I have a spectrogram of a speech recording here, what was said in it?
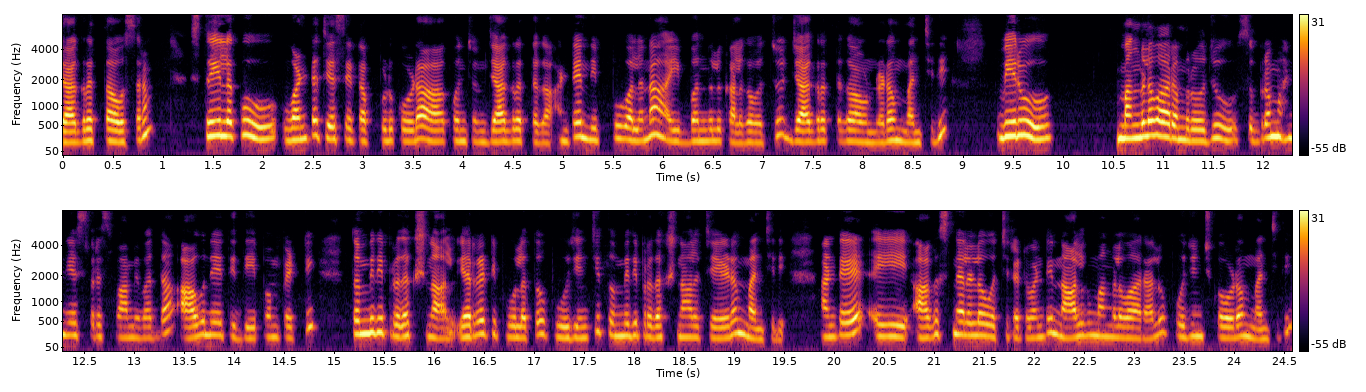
జాగ్రత్త అవసరం. స్త్రీలకు వంట చేసేటప్పుడు కూడా కొంచెం జాగ్రత్తగా అంటే నిప్పు వలన ఇబ్బందులు కలగవచ్చు. జాగ్రత్తగా ఉండడం మంచిది. వీరు మంగళవారం రోజు సుబ్రహ్మణ్యేశ్వర స్వామి వద్ద ఆవునేతి దీపం పెట్టి తొమ్మిది ప్రదక్షిణాలు ఎర్రటి పూలతో పూజించి తొమ్మిది ప్రదక్షిణాలు చేయడం మంచిది. అంటే ఈ ఆగస్ట్ నెలలో వచ్చేటటువంటి నాలుగు మంగళవారాలు పూజించుకోవడం మంచిది.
